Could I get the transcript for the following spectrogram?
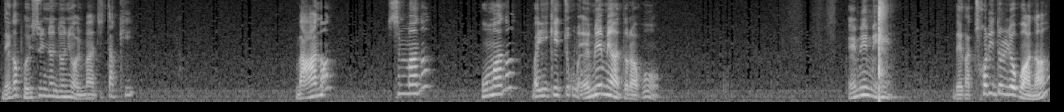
내가 벌 수 있는 돈이 얼마지? 딱히? 만 원? 10만 원? 5만 원? 막 이게 조금 애매매하더라고. 애매매해. 내가 철이 들려고 하나?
